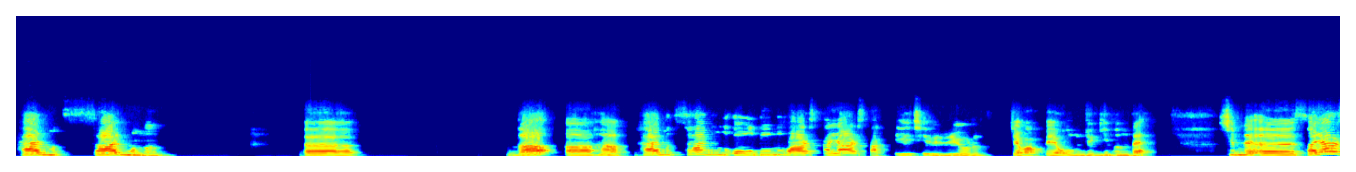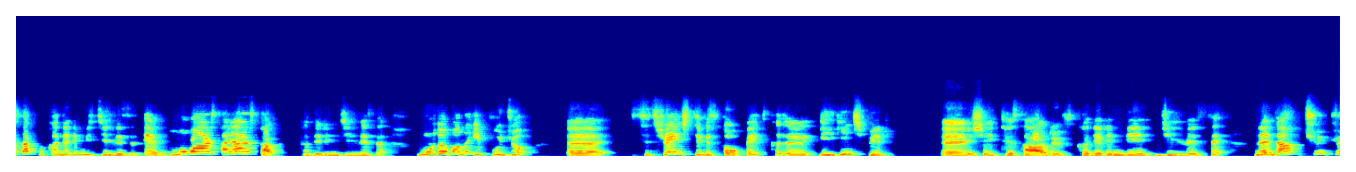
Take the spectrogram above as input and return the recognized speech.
Helmut Simon'ın e, da aha, Helmut Simon olduğunu varsayarsak diye çeviriyoruz cevap B olunca given de. Şimdi e, sayarsak bu kaderin bir cilvesi. Evet bunu varsayarsak kaderin cilvesi. Burada bana ipucu e, strange twist of fate e, ilginç bir e, şey tesadüf kaderin bir cilvesi. Neden? Çünkü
